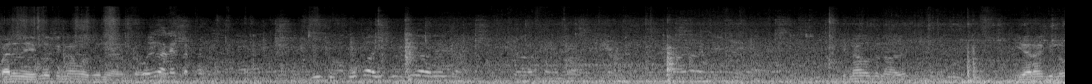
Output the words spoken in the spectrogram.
ਪਹਿਲੇ ਦੇਖ ਲਓ ਕਿੰਨਾ ਵਜ਼ਨ ਹੈ ਇਹਦਾ ਕੋਈ ਗੱਲ ਨਹੀਂ ਇਕੱਠਾ ਕਿੰਨਾ ਵਜ਼ਨ ਆ ਰਿਹਾ कितना वज़न आ रहा है? ग्यारह किलो।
